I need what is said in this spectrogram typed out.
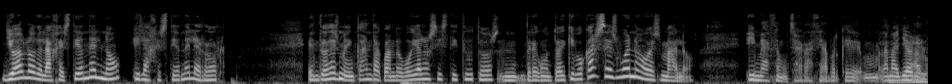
yo hablo de la gestión del no y la gestión del error. Entonces me encanta cuando voy a los institutos, mm, pregunto, ¿equivocarse es bueno o es malo? Y me hace mucha gracia porque la mayor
